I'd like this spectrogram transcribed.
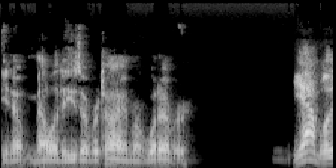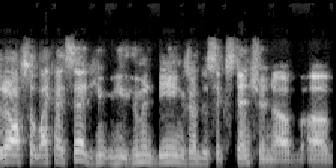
you know melodies over time or whatever. yeah well it also like i said hu- hu- human beings are this extension of of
